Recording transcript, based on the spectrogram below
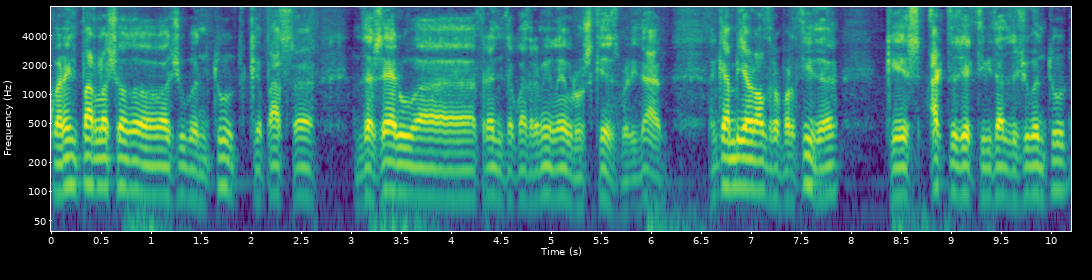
quan ell parla això de la joventut, que passa de 0 a 34.000 euros, que és veritat. En canvi, hi ha una altra partida, que és actes i activitat de joventut,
